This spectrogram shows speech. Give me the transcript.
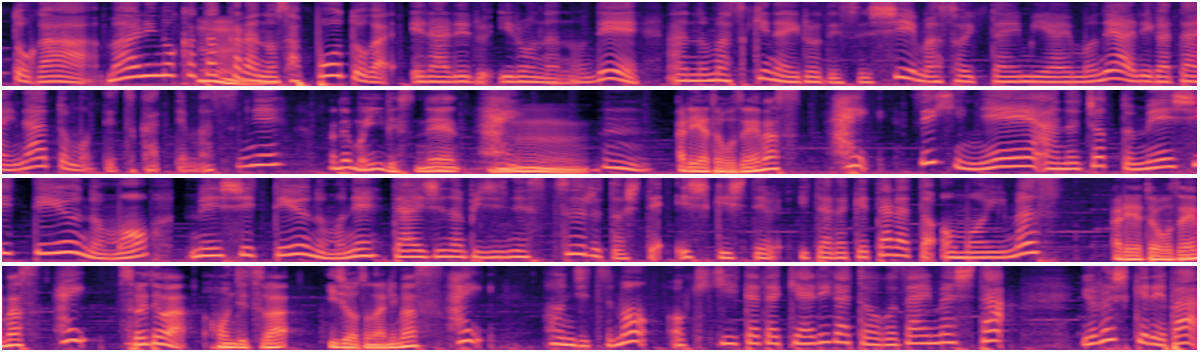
ートが周りの方からのサポートが得られる色なので、あのまあ好きな色ですし、まあそういった意味合いもねありがたいなと思って使ってますね。あでもいいですね。はいうん。うん。ありがとうございます。はい。ぜひね、あの、ちょっと名刺っていうのも、名刺っていうのもね、大事なビジネスツールとして意識していただけたらと思います。ありがとうございます。はい。それでは本日は以上となります。はい。本日もお聞きいただきありがとうございました。よろしければ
